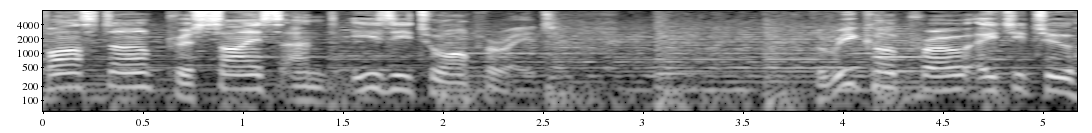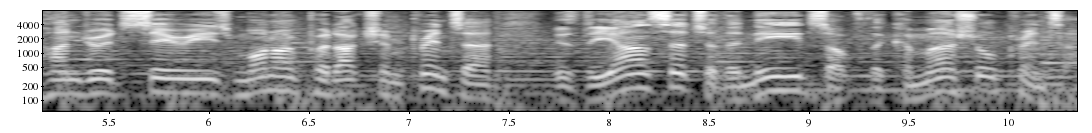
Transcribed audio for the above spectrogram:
Faster, precise, and easy to operate. The Ricoh Pro 8200 series mono production printer is the answer to the needs of the commercial printer.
